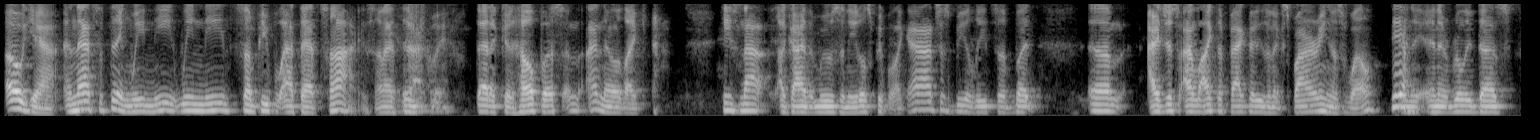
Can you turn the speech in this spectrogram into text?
Oh yeah, and that's the thing. We need we need some people at that size, and I think that it could help us. And I know like he's not a guy that moves the needles. People are like ah, just Bjelica, but um, I just I like the fact that he's an expiring as well. Yeah. and and it really does.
